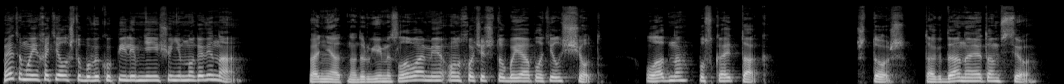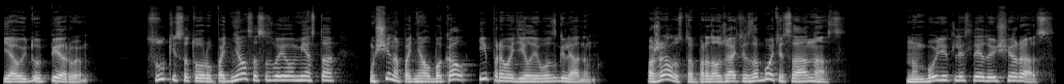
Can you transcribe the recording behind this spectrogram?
Поэтому я хотел, чтобы вы купили мне еще немного вина». «Понятно. Другими словами, он хочет, чтобы я оплатил счет. Ладно, пускай так». «Что ж, тогда на этом все. Я уйду первым». Суки Сатору поднялся со своего места, мужчина поднял бокал и проводил его взглядом. «Пожалуйста, продолжайте заботиться о нас». Но будет ли следующий раз?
